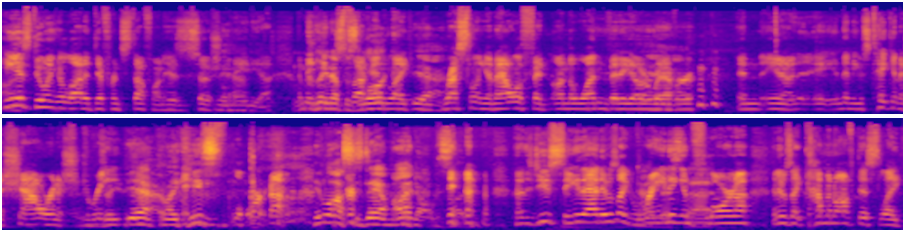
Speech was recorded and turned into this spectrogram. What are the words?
He is doing a lot of different stuff on his social Yeah. media. I mean, Clean he up was his fucking look, like yeah. wrestling an elephant on the one video or Yeah. whatever, and you know, and then he was taking a shower in a street yeah, like he's Florida. he lost his damn mind all of a sudden. Did you see that? It was like raining missed in that. Florida, and it was like coming off this like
